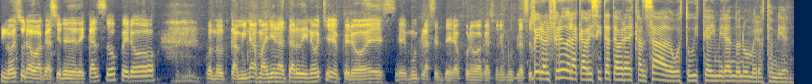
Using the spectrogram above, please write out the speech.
no es una vacaciones de descanso, pero cuando caminas mañana, tarde y noche, pero es eh, muy placentera. Fueron vacaciones muy placenteras. Pero Alfredo de la cabecita te habrá descansado o estuviste ahí mirando números también.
